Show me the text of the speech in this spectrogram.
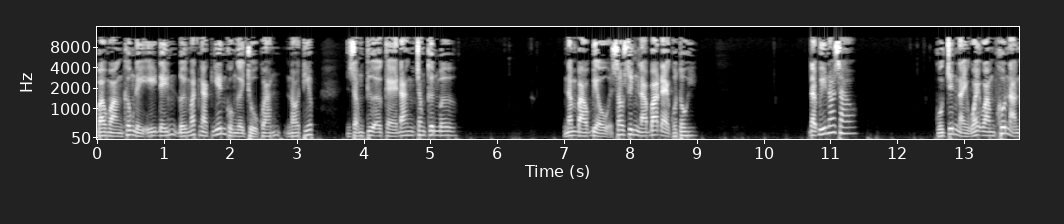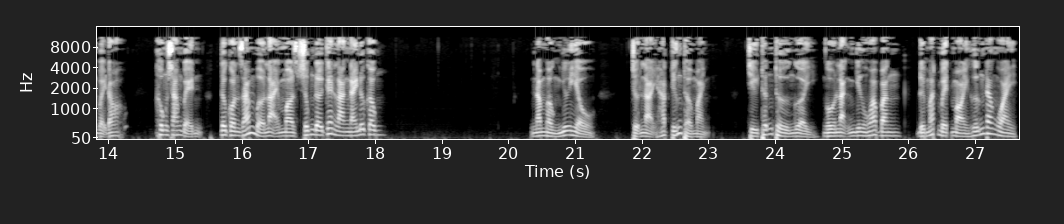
Bà Hoàng không để ý đến đôi mắt ngạc nhiên của người chủ quán Nói tiếp Giọng tựa kẻ đang trong cơn mơ. Năm bảo biểu sau sinh là ba đẻ của tôi. Đại bí nói sao? Cuộc chiến này quay oam khốn nạn vậy đó. Không sang bệnh Tôi còn dám mở lại mà sống nơi cái làng này nữa không? Năm Hồng như hiểu Trượn lại hát tiếng thở mạnh. Chỉ thẫn thờ người, Ngồi lặng như hóa băng, Đôi mắt mệt mỏi hướng ra ngoài,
